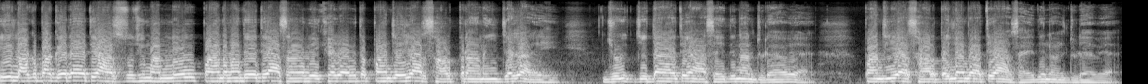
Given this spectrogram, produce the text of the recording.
ਇਹ ਲਗਭਗ ਇਹਦਾ ਇਤਿਹਾਸ ਤੁਸੀਂ ਮੰਨ ਲਓ, ਪਾਂਡਵਾਂ ਦੇ ਇਤਿਹਾਸ ਨਾਲ ਵੇਖਿਆ ਜਾਵੇ ਤਾਂ 5000 ਸਾਲ ਪੁਰਾਣੀ ਜਗ੍ਹਾ ਹੈ ਇਹ, ਜੋ ਜਿੱਦਾਂ ਇਤਿਹਾਸ ਇਹਦੇ ਨਾਲ ਜੁੜਿਆ ਹੋਇਆ ਹੈ। 5000 ਸਾਲ ਪਹਿਲਾਂ ਦਾ ਇਤਿਹਾਸ ਹੈ, ਇਹਦੇ ਨਾਲ ਜੁੜਿਆ ਹੋਇਆ ਹੈ।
